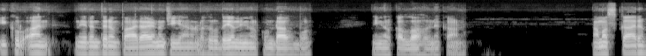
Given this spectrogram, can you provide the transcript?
ഈ ഖുർആൻ നിരന്തരം പാരായണം ചെയ്യാനുള്ള ഹൃദയം നിങ്ങൾക്കുണ്ടാകുമ്പോൾ നിങ്ങൾക്ക് അള്ളാഹുവിനെ കാണും. നമസ്കാരം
